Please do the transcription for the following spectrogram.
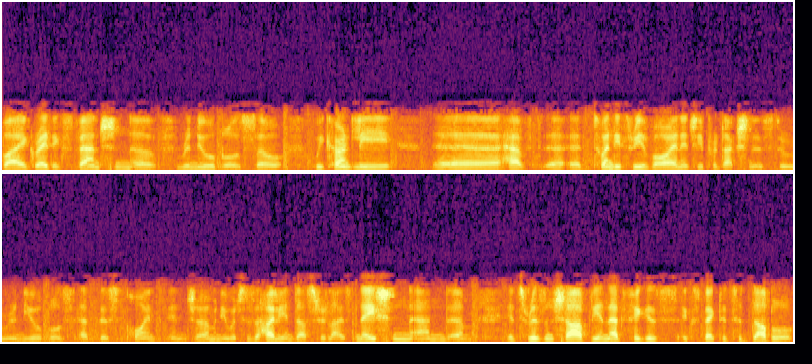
by great expansion of renewables. So we currently uh, have uh, 23 of our energy production is through renewables at this point in Germany, which is a highly industrialized nation, and um, it's risen sharply, and that figure is expected to double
